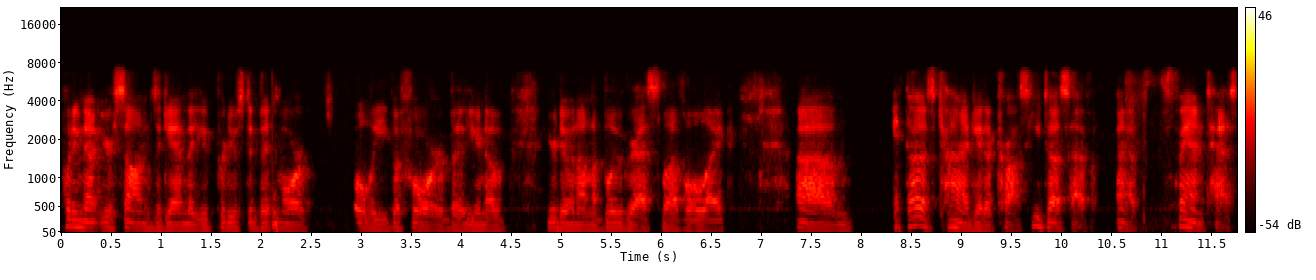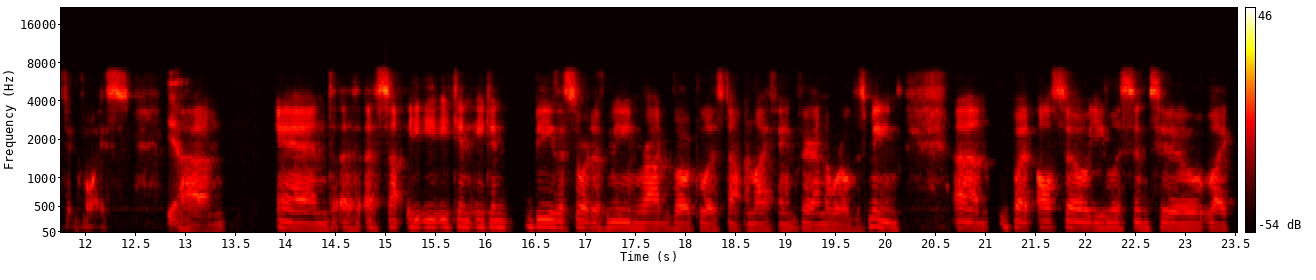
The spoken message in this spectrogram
putting out your songs again that you produced a bit more fully before, but you know you're doing on a bluegrass level, like um, it does kind of get across. He does have a fantastic voice. Yeah. Um, and a, a, he, he, can he can be the sort of mean rock vocalist on Life Ain't Fair and the World Is Mean, um, but also you listen to like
